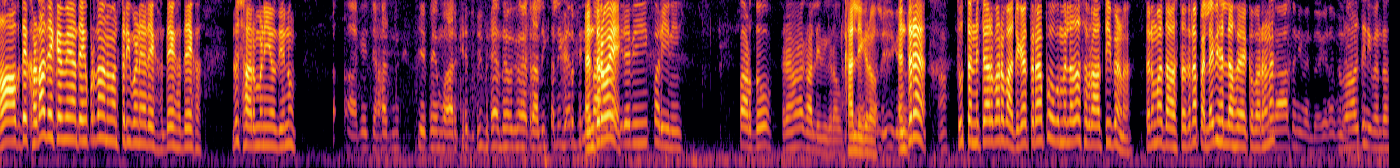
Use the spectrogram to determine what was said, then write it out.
ਆਪ ਤੇ ਖੜਾ ਦੇਖ ਕਿਵੇਂ ਆ ਦੇਖ ਪ੍ਰਧਾਨ ਮੰਤਰੀ ਬਣਿਆ ਦੇਖ ਦੇਖ ਦੇਖ। ਇਹਨੂੰ ਸ਼ਰਮ ਨਹੀਂ ਆਉਂਦੀ ਇਹਨੂੰ। ਆ ਕੇ ਚਾਰ ਚੇਪੇ ਮਾਰ ਕੇ ਤੁਸੀਂ ਕਹਿੰਦੇ ਹੋ ਕਿ ਮੈਂ ਟਰਾਲੀ ਖਾਲੀ ਕਰਦੀ ਇੰਦਰ ਓਏ। ਵੀਰੇ ਵੀ ਭਰੀ ਨਹੀਂ ਭਰ ਦੋ ਰਹਿਣਾ ਖਾਲੀ ਵੀ ਕਰਾਓ। ਖਾਲੀ ਕਰੋ ਇੰਦਰ ਤੂੰ ਤਿੰਨ ਚਾਰ ਵਾਰ ਵੱਜ ਗਿਆ ਤੇਰਾ ਭੋਗ ਮੈਨੂੰ ਲੱਗਦਾ ਸਵਰਾਤੀ ਪੈਣਾ। ਤੈਨੂੰ ਮੈਂ ਦੱਸਤਾ ਤੇਰਾ ਪਹਿਲਾਂ ਵੀ ਹੱਲਾ ਹੋਇਆ ਇੱਕ ਵਾਰ ਹਨਾ? ਰਾਤ ਨਹੀਂ ਪੈਂਦਾ ਕਿਹੜਾ ਸਵਾਲ ਤੇ ਨਹੀਂ ਪੈਂਦਾ।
